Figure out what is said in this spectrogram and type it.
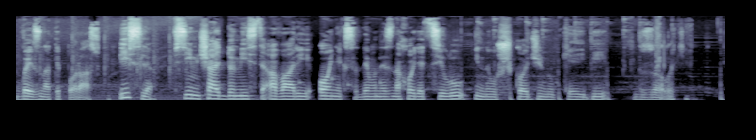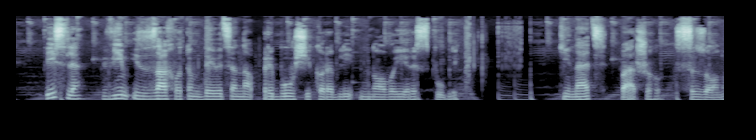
визнати поразку. Після всі мчать до місця аварії Онікса, де вони знаходять цілу і неушкоджену Кейбі в золоті. Після Вім із захватом дивиться на прибувші кораблі нової республіки. Кінець першого сезону.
